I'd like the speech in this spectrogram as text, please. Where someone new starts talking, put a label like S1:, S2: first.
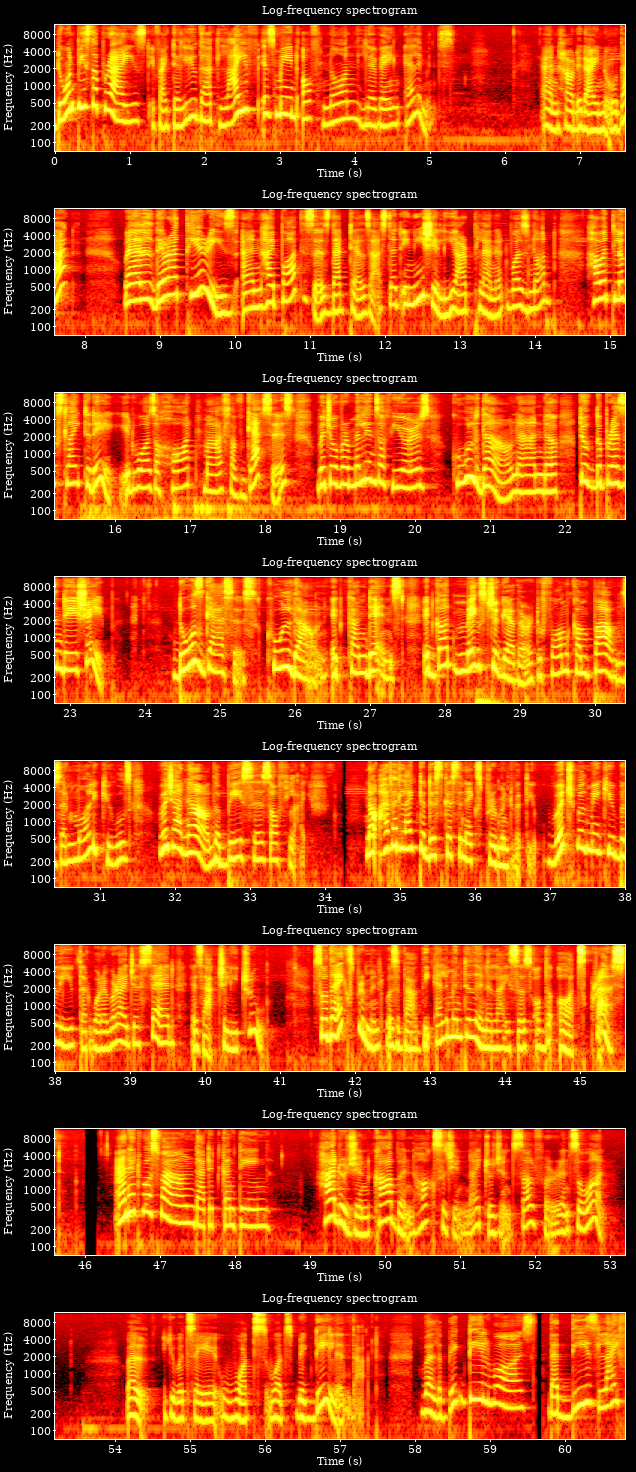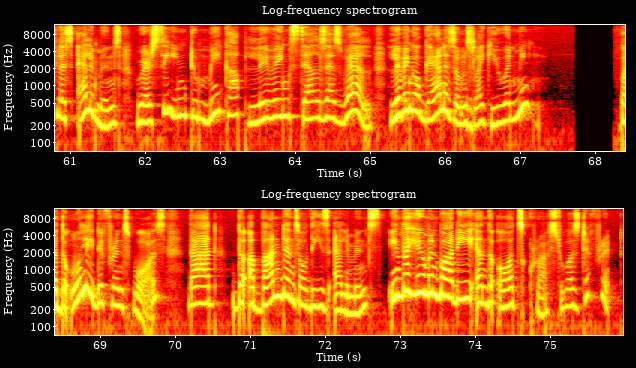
S1: Don't be surprised if I tell you that life is made of non living elements. And how did I know that? Well, there are theories and hypotheses that tells us that initially our planet was not how it looks like today. It was a hot mass of gases which over millions of years cooled down and uh, took the present day shape. Those gases cooled down, it condensed, it got mixed together to form compounds and molecules which are now the basis of life. Now, I would like to discuss an experiment with you, which will make you believe that whatever I just said is actually true. So, the experiment was about the elemental analysis of the Earth's crust. And it was found that it contained hydrogen, carbon, oxygen, nitrogen, sulfur, and so on. Well, you would say, what's, what's big deal in that? Well, the big deal was that these lifeless elements were seen to make up living cells as well, living organisms like you and me. But the only difference was that the abundance of these elements in the human body and the Earth's crust was different.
